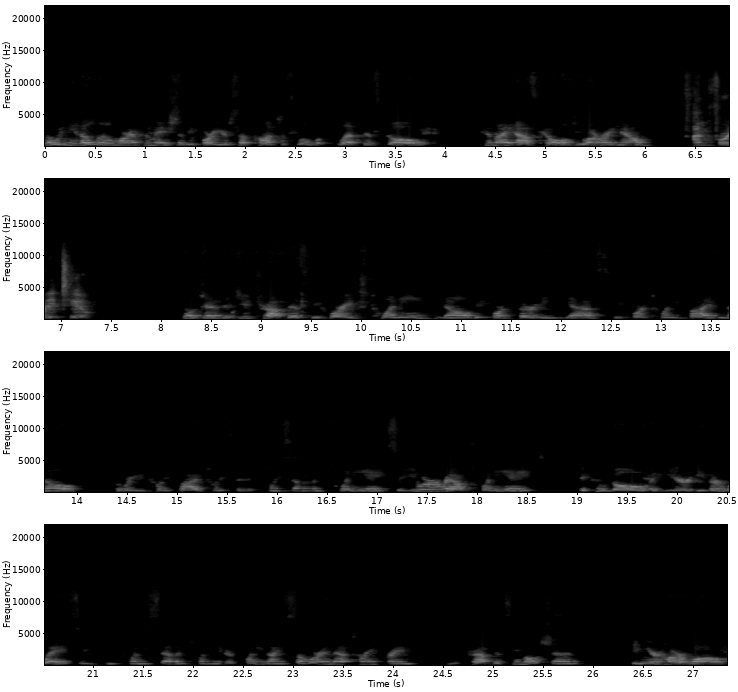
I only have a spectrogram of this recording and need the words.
So we need a little more information before your subconscious will let this go. Can I ask how old you are right now? I'm 42. So, Jen, did you trap this before age 20? No. Before 30? Yes. Before 25? No. So, were you 25, 26, 27, 28? So, you were around 28. It can go a year either way. So, you could be 27, 28, or 29. Somewhere in that time frame, you trap this emotion in your heart wall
